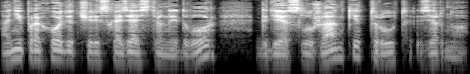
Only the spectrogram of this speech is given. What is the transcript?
Они проходят через хозяйственный двор, где служанки трут зерно.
